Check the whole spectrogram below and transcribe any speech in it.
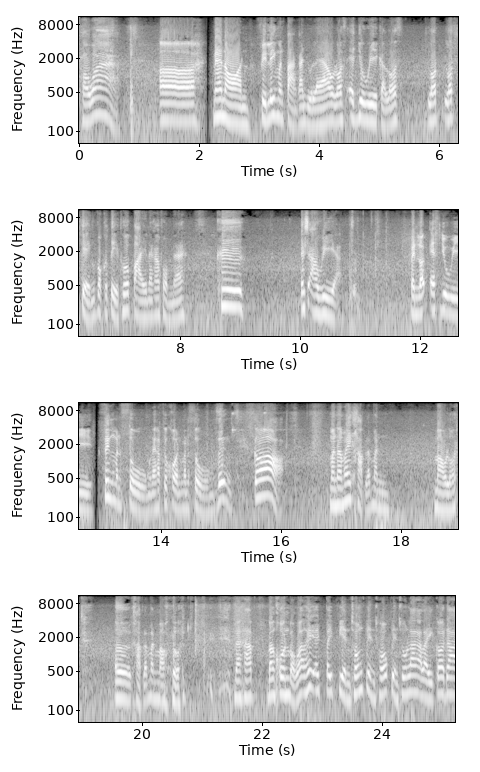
เพราะว่าแน่นอน feeling มันต่างกันอยู่แล้ว รถ SUV กับรถรถรถเก๋งปกติทั่วไปนะครับผมนะ คือ HRV อะ เป็นรถ SUV ซึ่งมันสูงนะครับ ทุกคนมันสูง ซึ่งก็มันทำให้ขับแล้วมันเมารถ เออ ขับแล้วมันเมารถนะครับ บางคนบอกว่าเฮ้ยไปเปลี่ยนชงเปลี่ยนโชคเปลี่ยนช่วงล่างอะไรก็ได้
